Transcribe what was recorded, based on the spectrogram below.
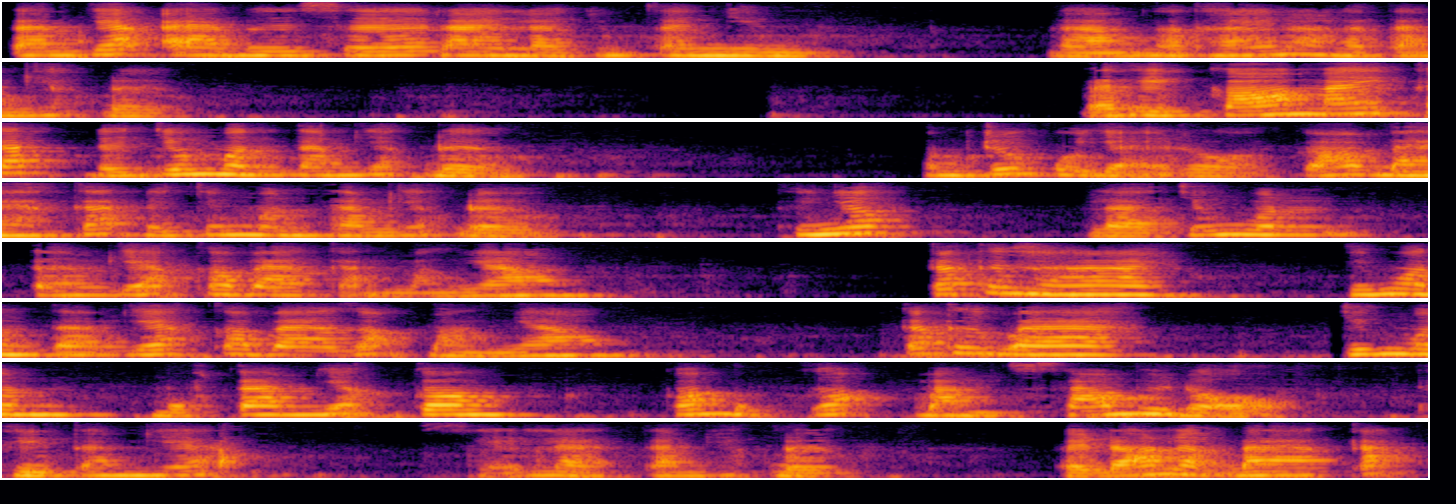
tam giác ABC ở đây là chúng ta nhìn là chúng ta thấy đó là tam giác đều. Vậy thì có mấy cách để chứng minh tam giác đều? Hôm trước cô dạy rồi, có ba cách để chứng minh tam giác đều. Thứ nhất là chứng minh tam giác có ba cạnh bằng nhau. Cách thứ hai chứng minh tam giác có ba góc bằng nhau cách thứ ba, chứng minh một tam giác cân có một góc bằng 60 độ thì tam giác sẽ là tam giác đều. Vậy đó là ba cách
